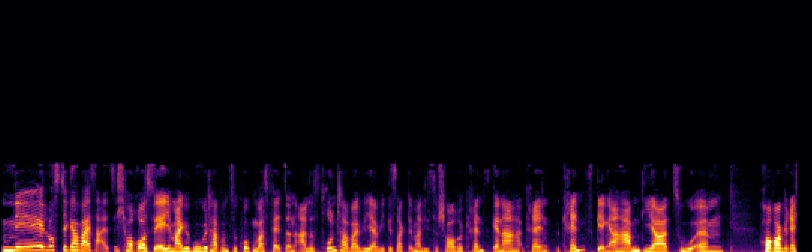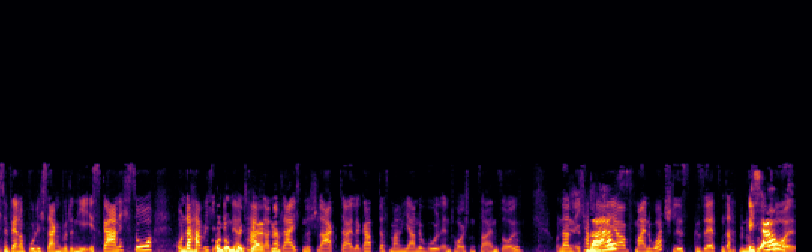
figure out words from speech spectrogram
Nee, lustigerweise, als ich Horrorserie mal gegoogelt habe, um zu gucken, was fällt denn alles drunter, weil wir ja, wie gesagt, immer diese Genre-Grenzgänger Grenzgänger haben, die ja zu ähm, Horror gerechnet werden, obwohl ich sagen würde, nee, ist gar nicht so. Und da habe ich Und in der Tat dann ne? gleich eine Schlagzeile gehabt, dass Marianne wohl enttäuschend sein soll. Und dann, ich habe mir ja auf meine Watchlist gesetzt und dachte mir nur ich so auch. toll.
